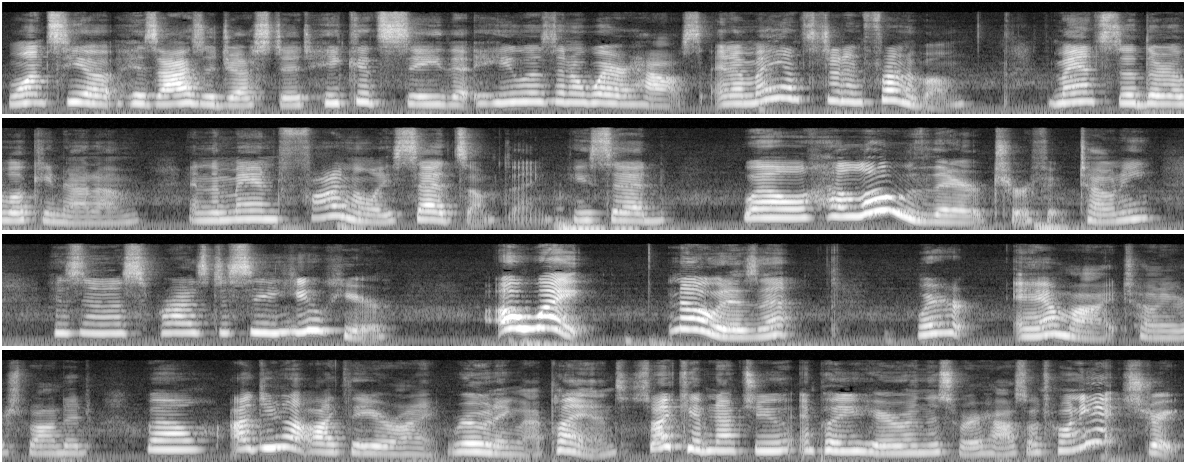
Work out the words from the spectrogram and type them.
Once he, uh, his eyes adjusted, he could see that he was in a warehouse, and a man stood in front of him. The man stood there looking at him, and the man finally said something. He said, Well, hello there, Terrific Tony. Isn't it a surprise to see you here? Oh, wait! No, it isn't. Where am I? Tony responded. Well, I do not like that you're ruining my plans, so I kidnapped you and put you here in this warehouse on 28th Street.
